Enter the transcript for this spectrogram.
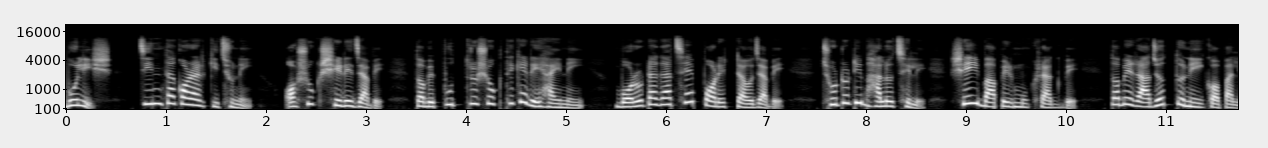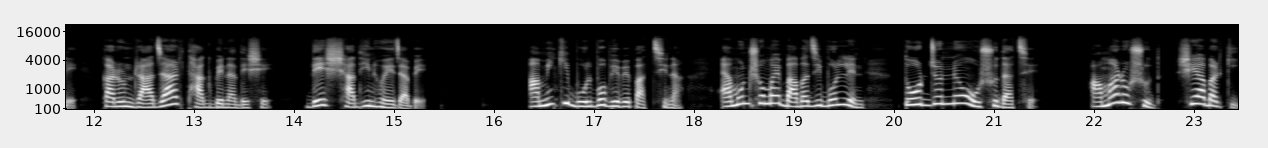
বলিস, চিন্তা করার কিছু নেই। অসুখ সেরে যাবে, তবে পুত্রশোক থেকে রেহাই নেই। বড়টা গাছে, পরেরটাও যাবে। ছোটটি ভালো ছেলে, সেই বাপের মুখ রাখবে। তবে রাজত্ব নেই কপালে, কারণ রাজা আর থাকবে না দেশে। দেশ স্বাধীন হয়ে যাবে। আমি কি বলব ভেবে পাচ্ছি না। এমন সময় বাবাজি বললেন, তোর জন্যও ওষুধ আছে। আমার ওষুধ? সে আবার কি?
